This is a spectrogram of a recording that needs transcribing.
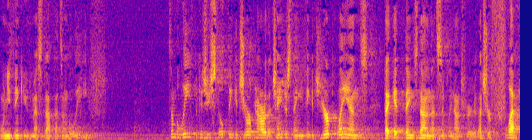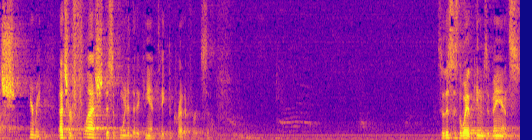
When you think you've messed up, that's unbelief. Unbelief because you still think it's your power that changes things. You think it's your plans that get things done, and that's simply not true. That's your flesh. Hear me. That's your flesh disappointed that it can't take the credit for itself. So this is the way the kingdoms advance.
